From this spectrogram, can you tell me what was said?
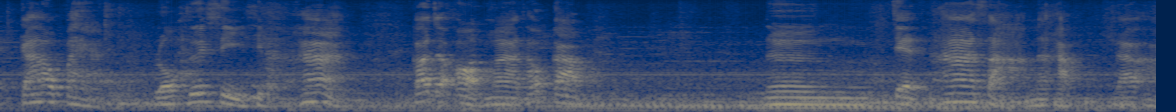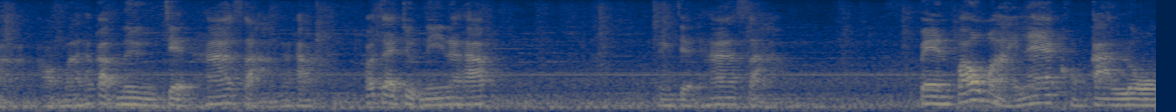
1798 ลบด้วย 45 ก็จะออกมาเท่ากับ 1753 นะครับได้อ่าออกมาเท่ากับ 1753 นะครับ เข้าใจจุดนี้นะครับ 1753 เป็นเป้าหมายแรกของการลง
